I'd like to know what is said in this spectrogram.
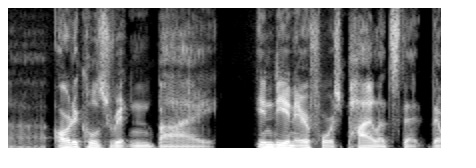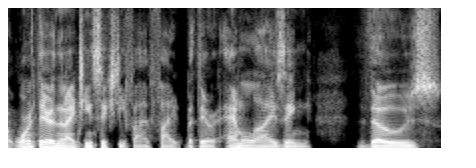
uh, articles written by Indian Air Force pilots that that weren't there in the 1965 fight, but they were analyzing those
